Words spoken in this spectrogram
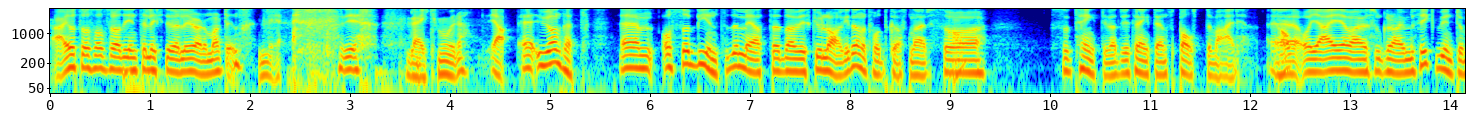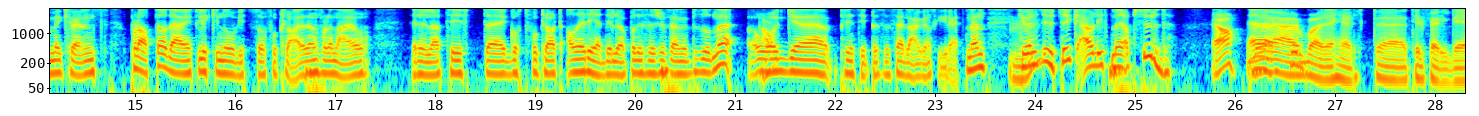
er jo tross alt fra det intellektuelle hjørnet, Martin. Vi, Leik med ordet. ja, uansett. Og så begynte det med at da vi skulle lage denne podkasten her, så, så tenkte vi at vi trengte en spalte hver. Eh, og jeg var jo så glad i musikk, begynte jo med kveldens plate, og det er jo egentlig ikke noe vits å forklare den, for den er jo relativt eh, godt forklart allerede i løpet av disse 25 episodene, og eh, prinsippet seg selv er ganske greit. Men kveldens uttrykk er jo litt mer absurd. Ja, det Eh, er for- jo bare helt eh, tilfeldig,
